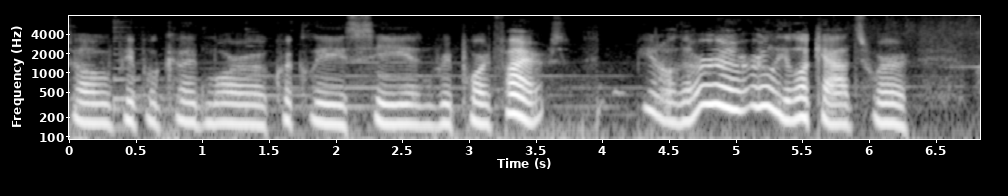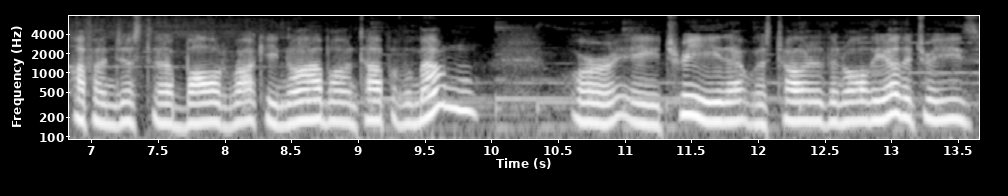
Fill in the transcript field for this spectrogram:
so people could more quickly see and report fires. You know, the early lookouts were often just a bald rocky knob on top of a mountain or a tree that was taller than all the other trees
